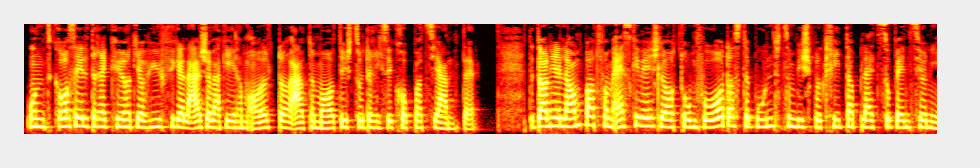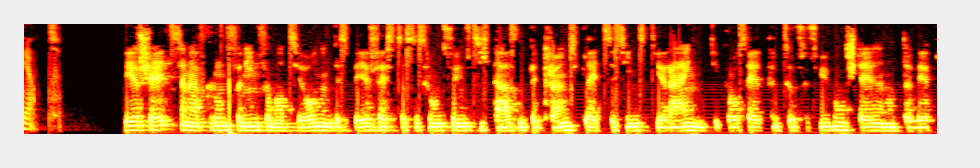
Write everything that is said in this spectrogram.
und Großeltern gehören ja häufig allein schon wegen ihrem Alter automatisch zu den Risikopatienten. Der Daniel Lampard vom SGW schlägt darum vor, dass der Bund zum Beispiel Kita-Plätze subventioniert. Wir schätzen aufgrund von Informationen des BFS, dass es rund 50.000 Betreuungsplätze sind, die rein die Großeltern zur Verfügung stellen. Und da wird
